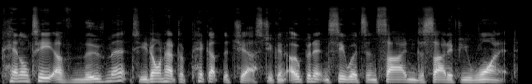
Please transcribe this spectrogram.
penalty of movement. You don't have to pick up the chest. You can open it and see what's inside and decide if you want it.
